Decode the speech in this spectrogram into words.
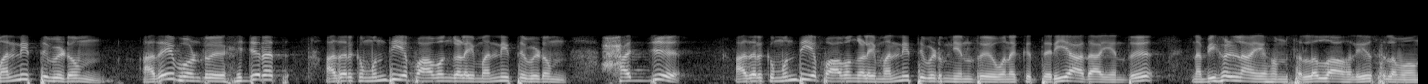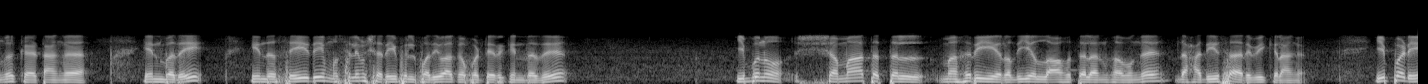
மன்னித்துவிடும். அதே போன்று ஹிஜ்ரத் அதற்கு முந்திய பாவங்களை மன்னித்துவிடும். ஹஜ்ஜு அதற்கு முந்திய பாவங்களை மன்னித்துவிடும் என்று உனக்கு தெரியாதா என்று நபிகள் நாயகம் சல்லல்லாஹ் அலைஹி அவங்க கேட்டாங்க. என்பதை இந்த செய்தி முஸ்லிம் ஷரீஃபில் பதிவாக்கப்பட்டிருக்கின்றது. இப்னு ஷமாத்தத்தல் மஹரி ரதியல்லாஹு தலன்ஹு அவங்க இந்த ஹதீஸை அறிவிக்கிறாங்க. இப்படி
